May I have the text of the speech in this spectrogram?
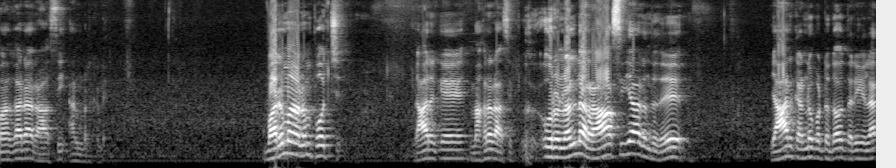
மகர ராசி அன்பர்களே. வருமானம் போச்சு. யாருக்கு? மகர ராசிக்கு. ஒரு நல்ல ராசியாக இருந்தது. யார் கண்ணுப்பட்டதோ தெரியல.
